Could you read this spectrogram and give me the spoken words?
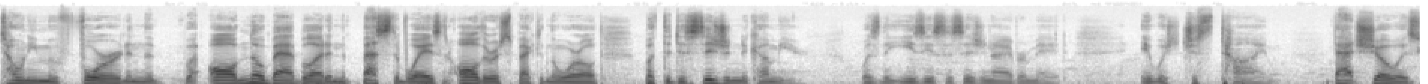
Tony move forward in the all no bad blood in the best of ways and all the respect in the world. But the decision to come here was the easiest decision I ever made. It was just time. That show is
